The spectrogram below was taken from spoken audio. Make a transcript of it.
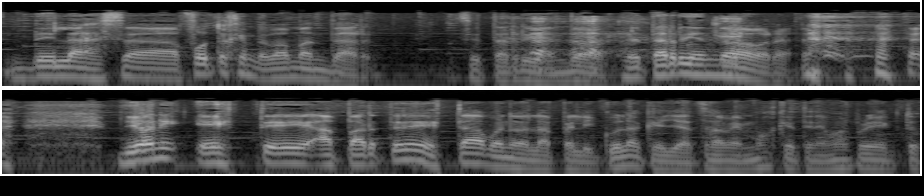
de las ah, fotos que me va a mandar. Se está riendo, se está riendo ahora. Diony, este, aparte de esta, bueno, de la película que ya sabemos que tenemos el proyecto,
